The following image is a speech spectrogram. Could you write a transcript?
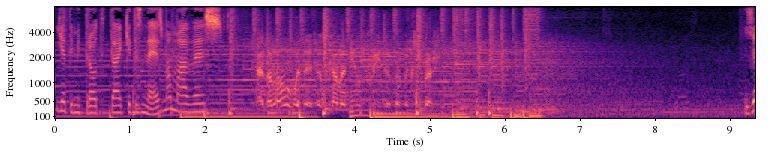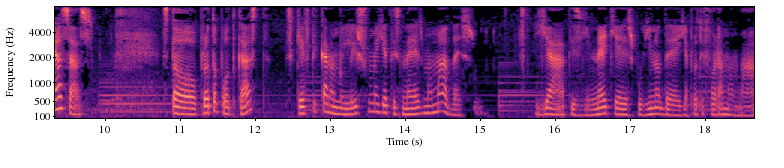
για τη μητρότητα και τις νέες μαμάδες. And along with it has come a new freedom of expression. Γεια σας! Στο πρώτο podcast σκέφτηκα να μιλήσουμε για τις νέες μαμάδες. Για τις γυναίκες που γίνονται για πρώτη φορά μαμά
